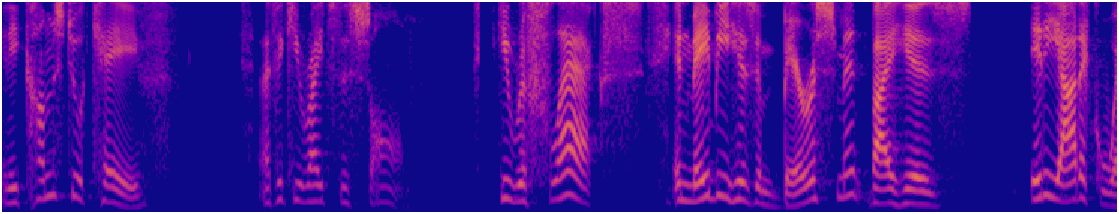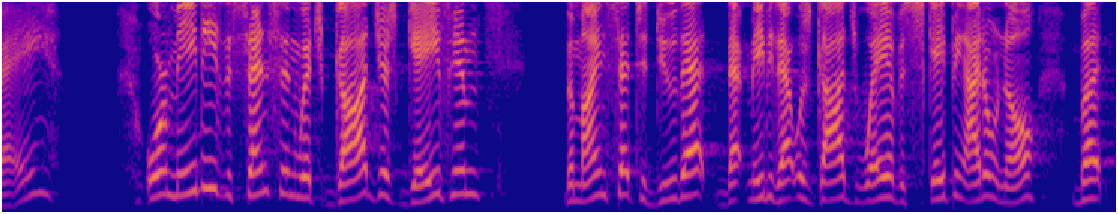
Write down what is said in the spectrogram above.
And he comes to a cave I think he writes this psalm. He reflects in maybe his embarrassment by his idiotic way, or maybe the sense in which God just gave him the mindset to do that, that maybe that was God's way of escaping, I don't know, but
